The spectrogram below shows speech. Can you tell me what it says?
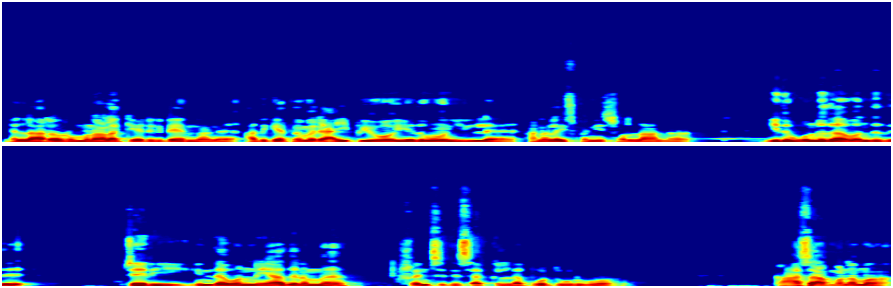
எல்லாரும் ரொம்ப நாளாக கேட்டுக்கிட்டே இருந்தாங்க. அதுக்கேற்ற மாதிரி ஐபிஓ எதுவும் இல்லை. அனலைஸ் பண்ணி சொல்லான்னா இது ஒன்று தான் வந்தது. சரி இந்த ஒன்றையாவது நம்ம ஃப்ரெண்ட்ஸுக்கு சர்க்கிளில் போட்டு விடுவோம். காசாக பணமா?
